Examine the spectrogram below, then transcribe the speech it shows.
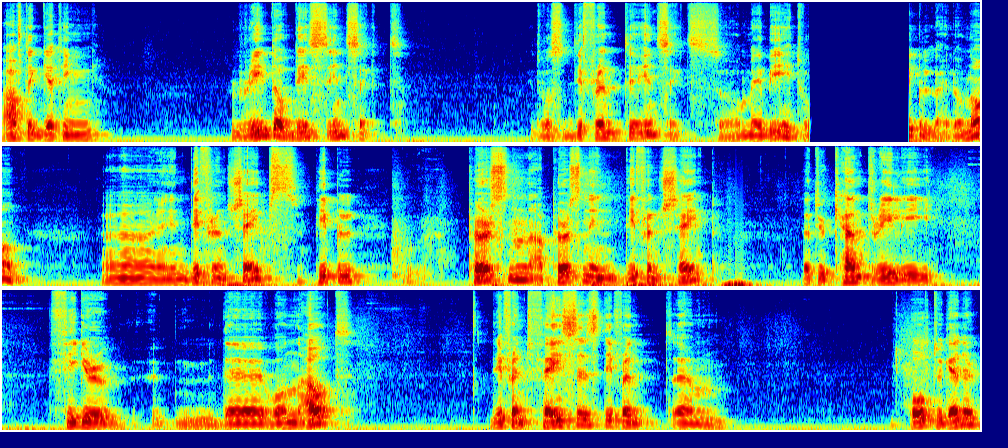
after getting rid of this insect it was different insects so maybe it was people i don't know. Uh, in different shapes people person a person in different shape that you can't really figure the one out. Different faces different um, all together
